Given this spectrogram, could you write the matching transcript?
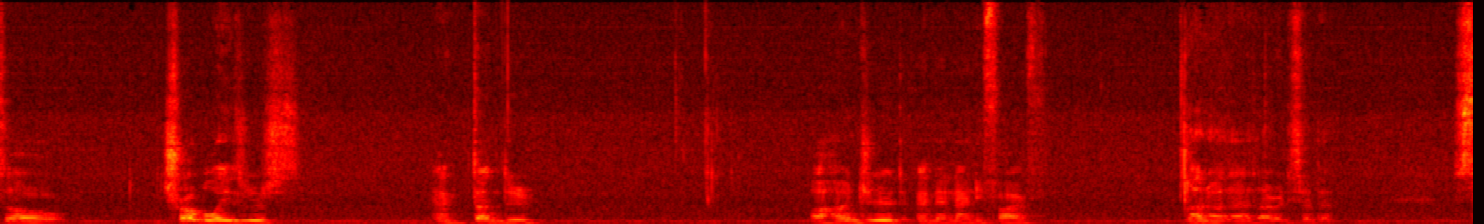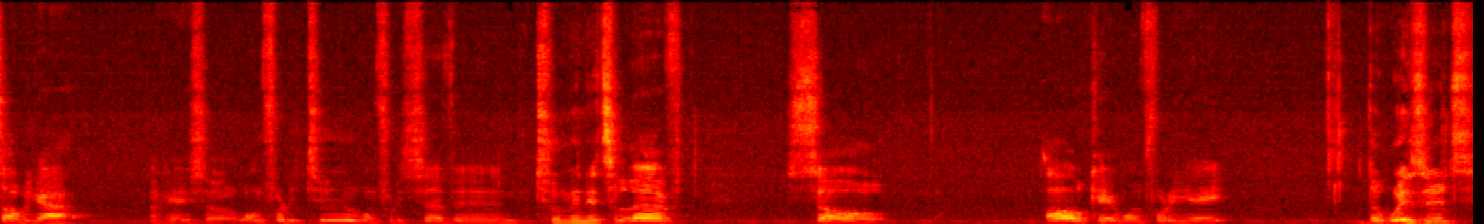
So, Trailblazers and Thunder. 100 and then 95. I know that, I already said that. So we got Okay, so 142, 147, two minutes left. So, oh, okay, 148. The Wizards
